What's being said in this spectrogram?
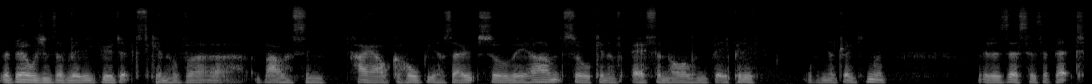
the Belgians are very good at kind of uh, balancing high alcohol beers out, so they aren't so kind of ethanol and vapory when you're drinking them. Whereas this is a bit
